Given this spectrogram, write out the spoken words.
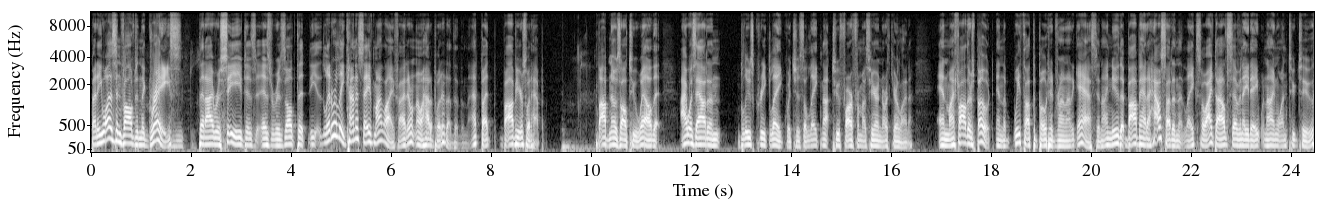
but he was involved in the grace mm-hmm. that I received as as a result that literally kind of saved my life. I don't know how to put it other than that. But Bob, here's what happened. Bob knows all too well that I was out on Belews Creek Lake, which is a lake not too far from us here in North Carolina, and my father's boat. And the, we thought the boat had run out of gas. And I knew that Bob had a house out in that lake, so I dialed 788 9122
